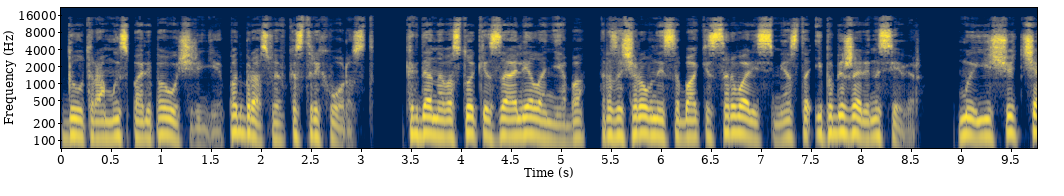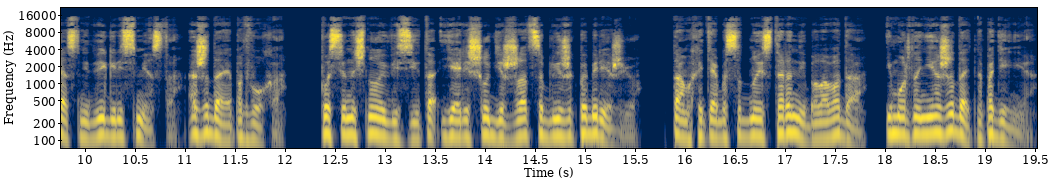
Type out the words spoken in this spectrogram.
До утра мы спали по очереди, подбрасывая в костры хворост. Когда на востоке заолело небо, разочарованные собаки сорвались с места и побежали на север. Мы еще час не двигались с места, ожидая подвоха. После ночного визита я решил держаться ближе к побережью. Там хотя бы с одной стороны была вода, и можно не ожидать нападения.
